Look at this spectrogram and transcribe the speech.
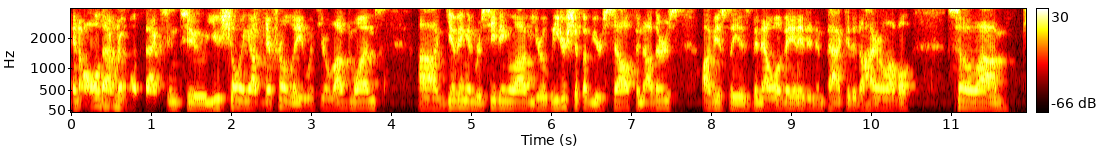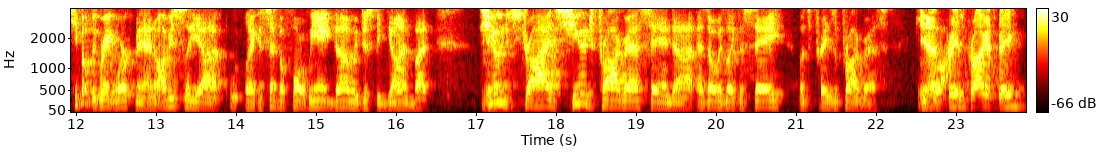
And all that mm-hmm. ripple effects into you showing up differently with your loved ones, uh, giving and receiving love. Your leadership of yourself and others obviously has been elevated and impacted at a higher level. So um, keep up the great work, man. Obviously, uh, like I said before, we ain't done. We've just begun, but huge strides, huge progress. And uh, as I always like to say, let's praise the progress. Keep yeah, rocking. praise progress, baby.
